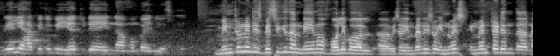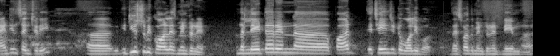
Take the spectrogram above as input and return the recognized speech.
really happy to be here today in uh, Mumbai University. Mintonet is basically the name of volleyball, uh, which was invented, invest, invented in the 19th century. Uh, it used to be called as Mintonet. And then later in uh, part, they changed it to volleyball. That's why the Mintonet name. Uh,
